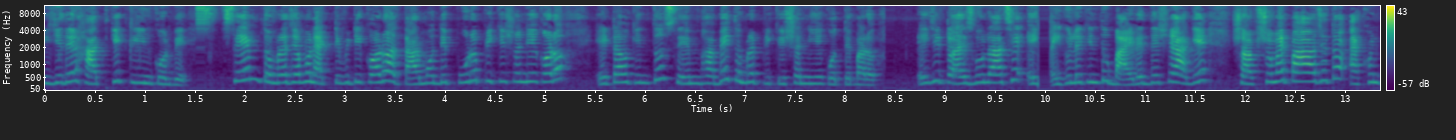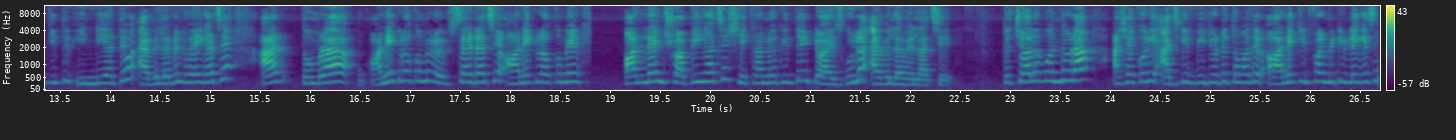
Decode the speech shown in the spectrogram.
নিজেদের হাতকে ক্লিন করবে। সেম তোমরা যেমন অ্যাক্টিভিটি করো আর তার মধ্যে পুরো প্রিকেশন নিয়ে করো, এটাও কিন্তু সেম ভাবে তোমরা প্রিকেশন নিয়ে করতে পারো। এই যে টয়েসগুলো আছে, এই- এইগুলো কিন্তু বাইরের দেশে আগে সবসময় পাওয়া যেত, এখন কিন্তু ইন্ডিয়াতেও অ্যাভেলেবেল হয়ে গেছে। আর তোমরা অনেক রকমের ওয়েবসাইট আছে, অনেক রকমের অনলাইন শপিং আছে, সেখানেও কিন্তু এই টয়েসগুলো অ্যাভেলেবেল আছে। তো চলো বন্ধুরা, আশা করি আজকের ভিডিওটা তোমাদের অনেক ইনফরমেটিভ লেগেছে।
